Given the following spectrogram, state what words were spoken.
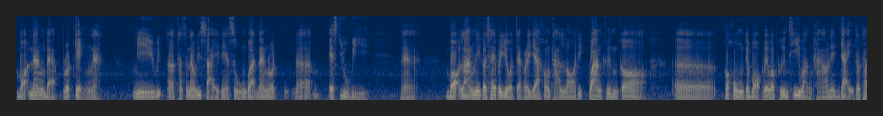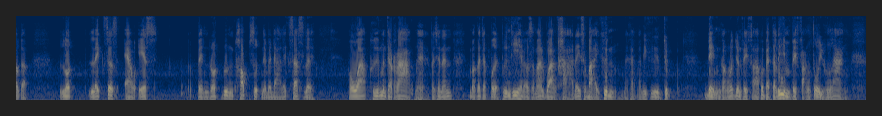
เบาะนั่งแบบรถเก๋งนะมีทัศนวิสัยเนี่ยสูงกว่านั่งรถ SUV นะเบาะหลังนี่ก็ใช้ประโยชน์จากระยะของฐานล้อที่กว้างขึ้นก็ เอ่อก็คงจะบอกได้ว่าพื้นที่วางเท้าเนี่ยใหญ่เท่าๆกับรถ Lexus LS เป็นรถรุ่นท็อปสุดในบรรดา Lexus เลย เพราะว่าพื้นมันจะราบนะฮะเพราะฉะนั้นมันก็จะเปิดพื้นที่ให้เราสามารถวางขาได้สบายขึ้นนะครับ อันนี้คือจุดเด่นของรถยนต์ไฟฟ้า เพราะแบตเตอรี่มันไปฝังตัวอยู่ข้างล่าง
